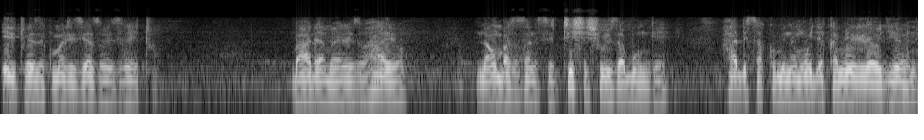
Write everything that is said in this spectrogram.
ili tuweze kumalizia zoezi letu. Baada ya maelezo hayo, naomba sasa nisitishe shughuli za bunge hadi saa kumi na moja kamili leo jioni.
